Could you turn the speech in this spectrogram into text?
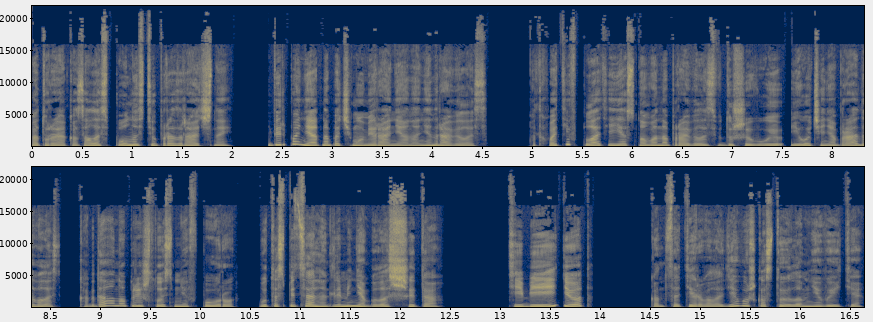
которая оказалась полностью прозрачной. Теперь понятно, почему Миране она не нравилась. Подхватив платье, я снова направилась в душевую и очень обрадовалась, когда оно пришлось мне в пору, будто специально для меня было сшито. «Тебе идет, констатировала девушка, стоило мне выйти.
